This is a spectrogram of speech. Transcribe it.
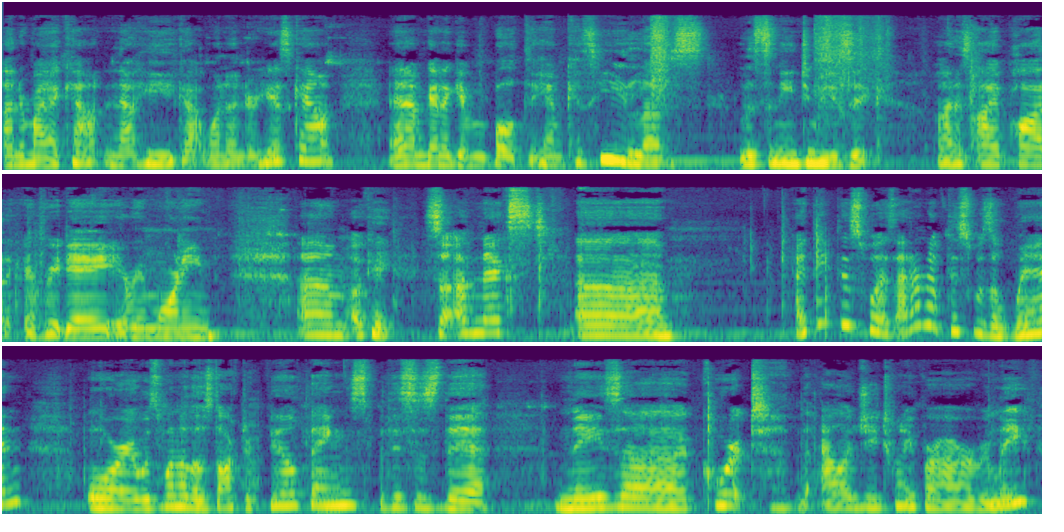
under my account, and now he got one under his account, and I'm gonna give them both to him because he loves listening to music on his iPod every day, every morning. Um, okay, so up next, uh, I think this was, I don't know if this was a win or it was one of those Dr. Phil things, but this is the Nasacort, the allergy 24 hour relief.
